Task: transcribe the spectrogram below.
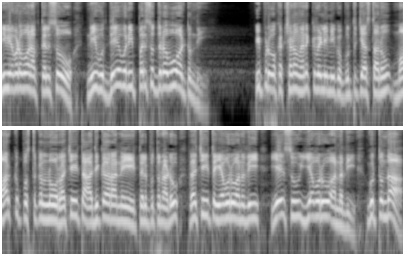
నీవెవడవో నాకు తెలుసు. నీవు దేవుని పరిశుద్ధుడవు అంటుంది. ఇప్పుడు ఒక క్షణం వెనక్కి వెళ్ళి మీకు గుర్తు చేస్తాను. మార్క్ పుస్తకంలో రచయిత అధికారాన్ని తెలుపుతున్నాడు. రచయిత ఎవరు అన్నది? యేసు ఎవరు అన్నది. గుర్తుందా?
